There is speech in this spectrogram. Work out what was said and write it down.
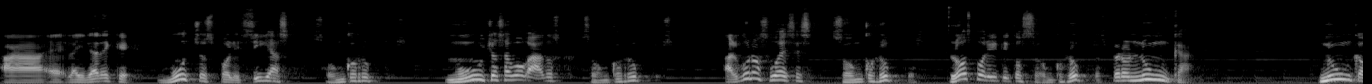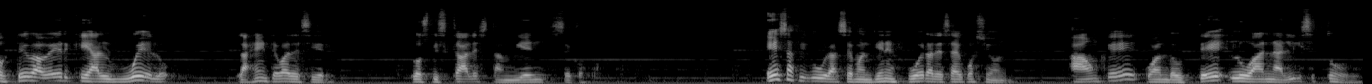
a eh, la idea de que muchos policías son corruptos, muchos abogados son corruptos, algunos jueces son corruptos, los políticos son corruptos, pero nunca, nunca usted va a ver que al vuelo la gente va a decir, los fiscales también se corrompen. Esa figura se mantiene fuera de esa ecuación, aunque cuando usted lo analice todo,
